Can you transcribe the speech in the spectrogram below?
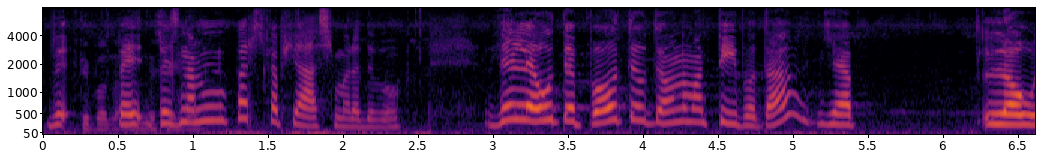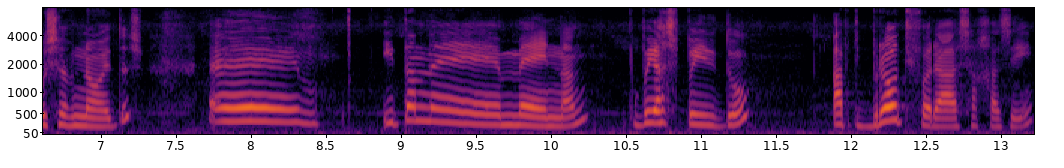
Δε- Τίποτα, πε- δεν Πες σου να μην υπάρχει κάποιο άσχημο ραντεβού. Δεν λέω ούτε πότε, ούτε όνομα, τίποτα. Για λόγους ευνόητους. Ε, ήταν ε, με έναν που πήγα σπίτι του. Από την πρώτη φορά σαν χαζή.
